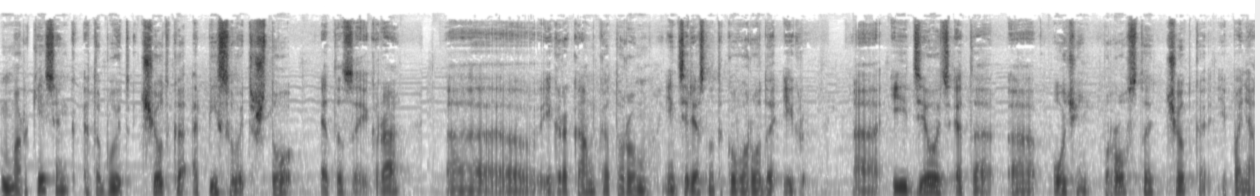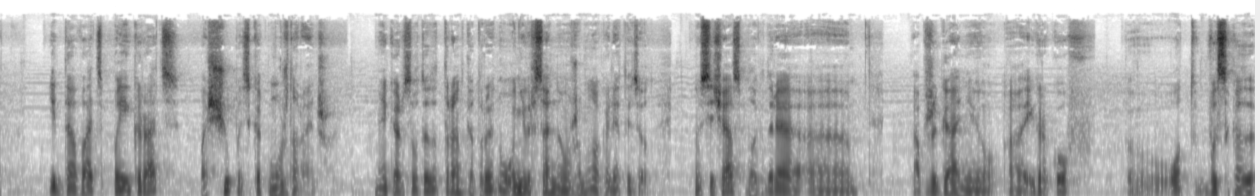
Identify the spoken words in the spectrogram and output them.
маркетинг это будет четко описывать, что это за игра э, игрокам, которым интересно такого рода игры. А, и делать это а, очень просто, четко и понятно. И давать поиграть, пощупать как можно раньше. Мне кажется, вот этот тренд, который ну, универсально уже много лет идет. Но сейчас, благодаря э, обжиганию э, игроков от высоко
